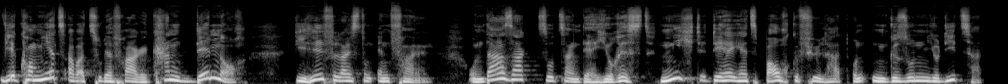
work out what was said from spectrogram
Wir kommen jetzt aber zu der Frage, kann dennoch die Hilfeleistung entfallen? Und da sagt sozusagen der Jurist, nicht der jetzt Bauchgefühl hat und einen gesunden Judiz hat,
